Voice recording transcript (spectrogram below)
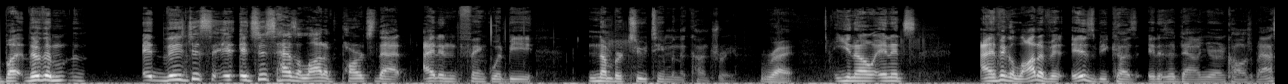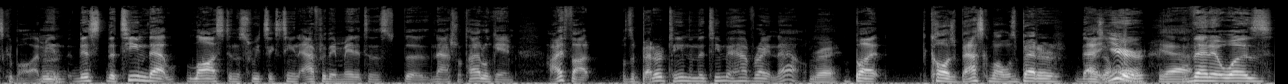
but they're the it, they just it, it just has a lot of parts that I didn't think would be number two team in the country. Right. You know, and it's I think a lot of it is because it is a down year in college basketball. I mean, Hmm. this the team that lost in the Sweet 16 after they made it to the, the national title game, I thought was a better team than the team they have right now. Right. But college basketball was better that year yeah. than it was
